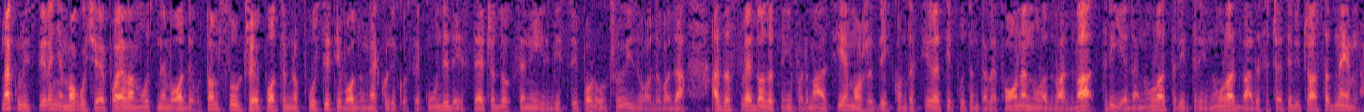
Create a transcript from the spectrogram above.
Nakon ispiranja moguća je pojava mutne vode. U tom slučaju je potrebno pustiti vodu nekoliko sekundi da isteče dok se ne izbistri poručuju iz vodovoda. A za sve dodatne informacije možete ih kontaktirati putem telefona 022 310 330 24 časa dnevno.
